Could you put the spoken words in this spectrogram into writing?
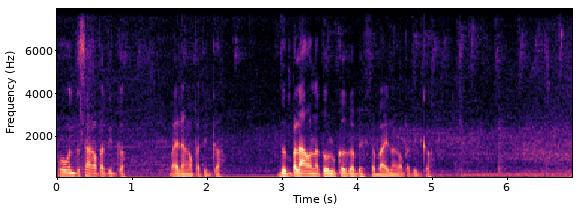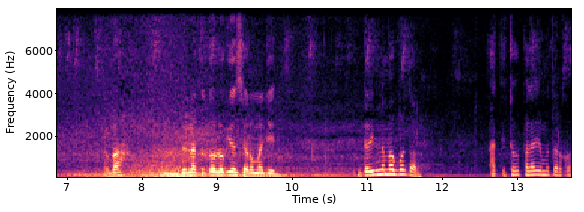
pupunta sa kapatid ko. Bahay ng kapatid ko. Doon pala ako natulog kagabi sa bahay ng kapatid ko. Diba? Doon natutulog yun si Romajid. Galing na magmotor. At ito pala yung motor ko.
